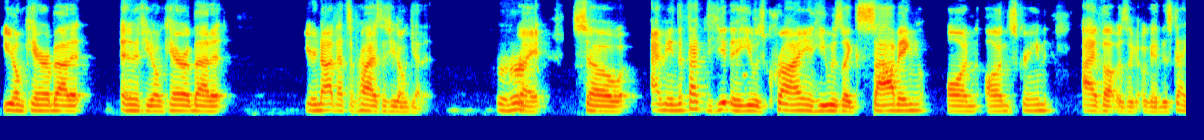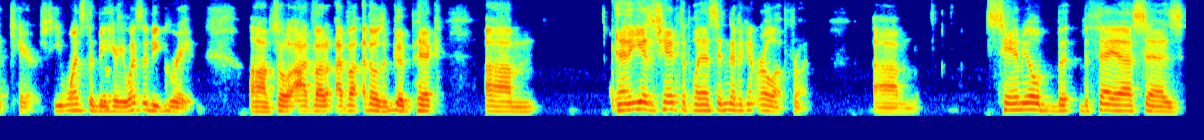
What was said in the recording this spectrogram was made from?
you don't care about it, and if you don't care about it, you're not that surprised if you don't get it, Mhm. right? So, I mean, the fact that he, that he was crying, and he was like sobbing on on screen, I thought was like, okay, this guy cares. He wants to be here. He wants to be great. Um, so I thought I thought, it was a good pick. Um, and I think he has a chance to play a significant role up front. Um, Samuel B- Bethea says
